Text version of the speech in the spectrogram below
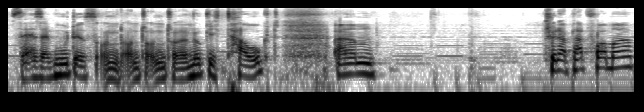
sehr, sehr gut ist und, und, und wirklich taugt. Ähm, schöner Plattformer,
